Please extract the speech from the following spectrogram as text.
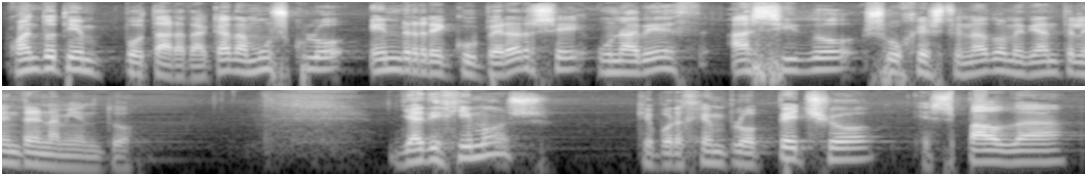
cuánto tiempo tarda cada músculo en recuperarse una vez ha sido sugestionado mediante el entrenamiento. Ya dijimos que, por ejemplo, pecho, espalda,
